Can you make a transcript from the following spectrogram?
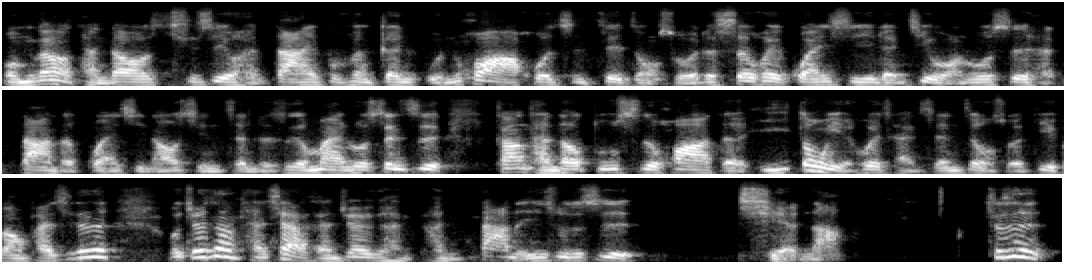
我们刚好谈到，其实有很大一部分跟文化或是这种所谓的社会关系、人际网络是很大的关系，然后形成的这个脉络，甚至刚刚谈到都市化的移动也会产生这种所谓地方派系。但是我觉得这样谈下来，感觉有一个很很大的因素就是钱呐，就是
